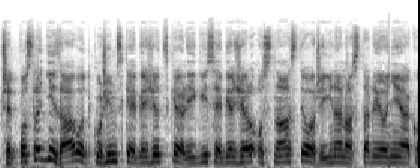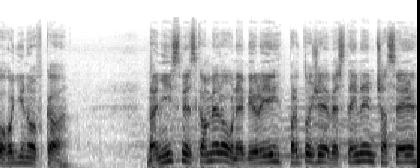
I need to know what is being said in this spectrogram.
Předposlední závod Kuřimské běžecké ligy se běžel 18. října na stadioně jako hodinovka. Na ní jsme s kamerou nebyli, protože ve stejném čase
